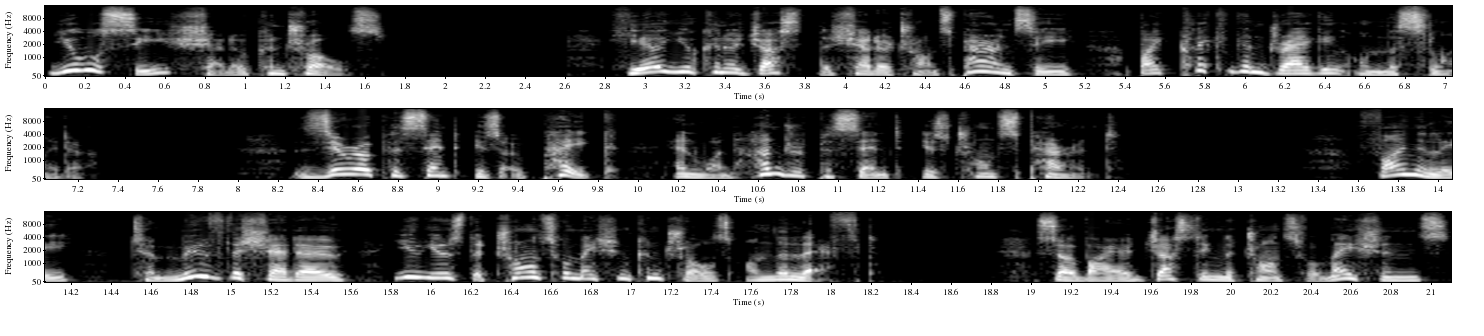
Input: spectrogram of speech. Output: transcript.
you will see Shadow Controls. Here you can adjust the shadow transparency by clicking and dragging on the slider. 0% is opaque and 100% is transparent. Finally, to move the shadow, you use the transformation controls on the left. So by adjusting the transformations,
